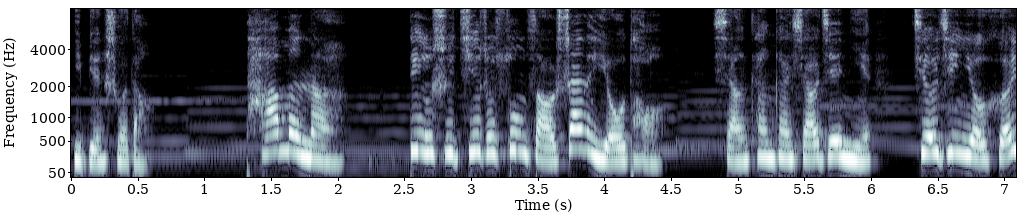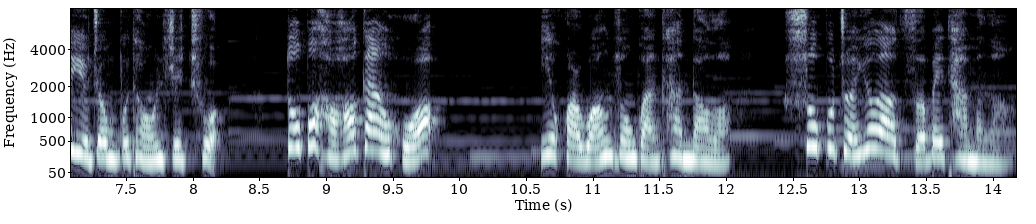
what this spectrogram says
一边说道：‘他们呐，定是借着送早膳的由头，想看看小姐你究竟有何与众不同之处，都不好好干活。一会儿王总管看到了，说不准又要责备他们了。’”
